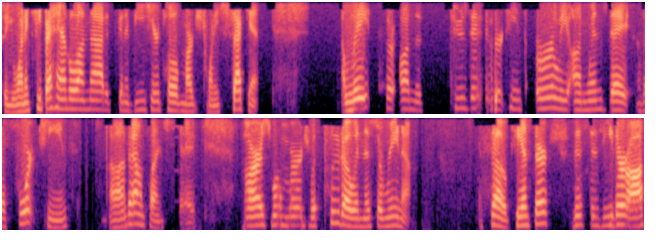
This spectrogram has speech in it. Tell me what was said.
So you want to keep a handle on that. It's going to be here till March 22nd. Late on the Tuesday the 13th, early on Wednesday the 14th, on Valentine's Day, Mars will merge with Pluto in this arena. So Cancer, this is either off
